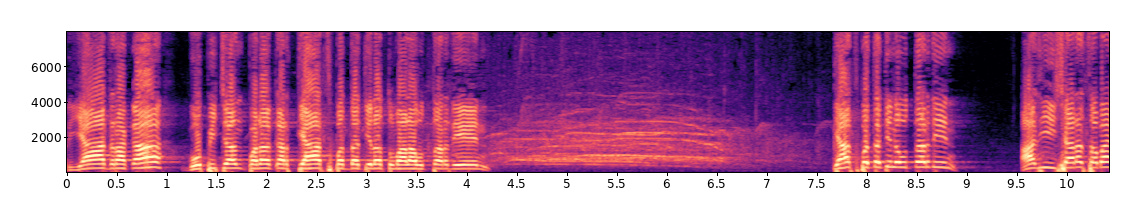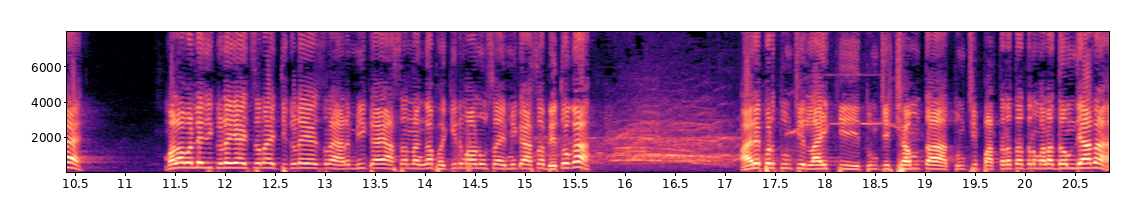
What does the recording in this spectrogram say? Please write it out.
तर याद राखा गोपीचंद पडळकर त्याच पद्धतीनं तुम्हाला उत्तर देईन. त्याच पद्धतीनं उत्तर देईन. आज ही इशारा सभा आहे. मला म्हणले तिकडे यायचं नाही तिकडे यायचं नाही. अरे मी काय असा नंगा फकीर माणूस आहे? मी काय असा भेतो का? अरे पण तुमची लायकी तुमची क्षमता तुमची पात्रता तर मला दम द्या ना.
